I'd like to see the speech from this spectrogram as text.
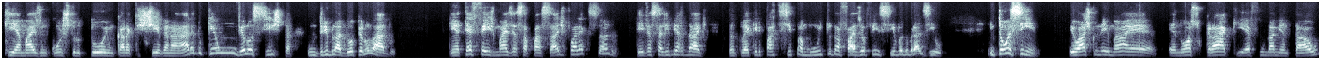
que é mais um construtor e um cara que chega na área do que um velocista, um driblador pelo lado. Quem até fez mais essa passagem foi o Alexandre, teve essa liberdade. Tanto é que ele participa muito da fase ofensiva do Brasil. Então, assim, eu acho que o Neymar é, é nosso craque, é fundamental,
